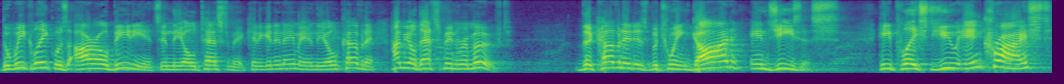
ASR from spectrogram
The weak link was our obedience in the Old Testament. Can I get an amen? In the Old Covenant. How many know that's been removed? The covenant is between God and Jesus. He placed you in Christ.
